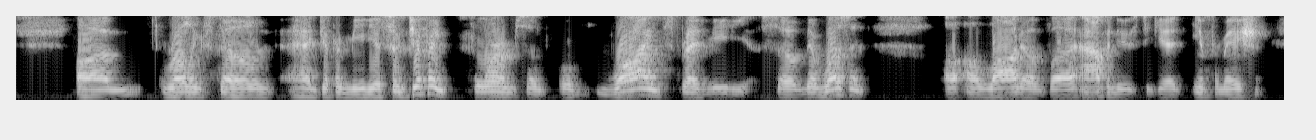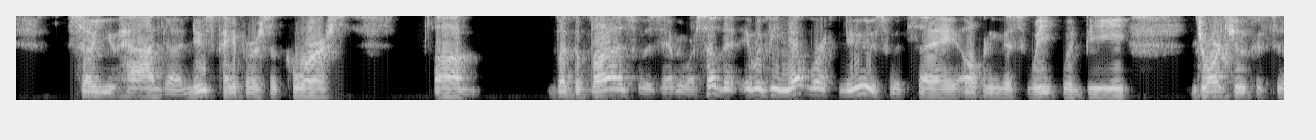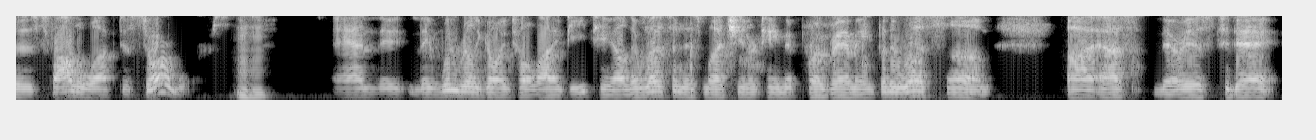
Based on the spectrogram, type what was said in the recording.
Um, Rolling Stone had different media, so different forms of, of widespread media. So there wasn't a, a lot of uh, avenues to get information. so you had uh, newspapers, of course, um, but the buzz was everywhere. So that it would be network news would say opening this week would be George Lucas's follow up to Star Wars. Mm-hmm. And they, they wouldn't really go into a lot of detail. There wasn't as much entertainment programming, but there was some, uh, as there is today.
